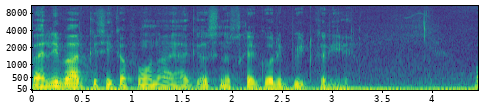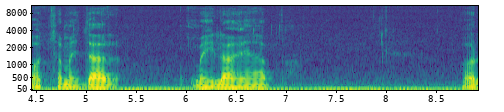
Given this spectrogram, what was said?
पहली बार किसी का फ़ोन आया कि उस नुस्खे को रिपीट करिए। बहुत समझदार महिला हैं आप और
